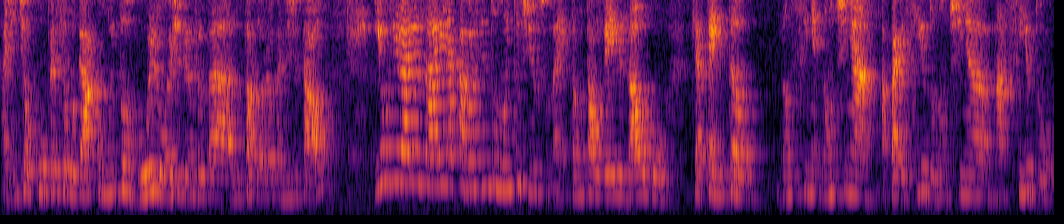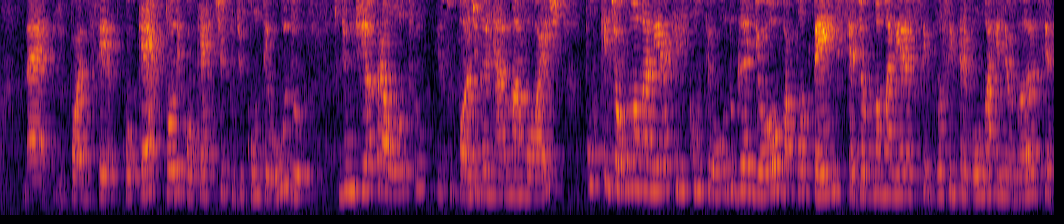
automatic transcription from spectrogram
a gente ocupa esse lugar com muito orgulho hoje dentro da, do panorama digital. E o viralizar ele acaba vindo muito disso, né? Então talvez algo que até então não não tinha aparecido, não tinha nascido, né? E pode ser qualquer, todo e qualquer tipo de conteúdo, de um dia para outro isso pode ganhar uma voz, porque de alguma maneira aquele conteúdo ganhou uma potência, de alguma maneira você entregou uma relevância.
